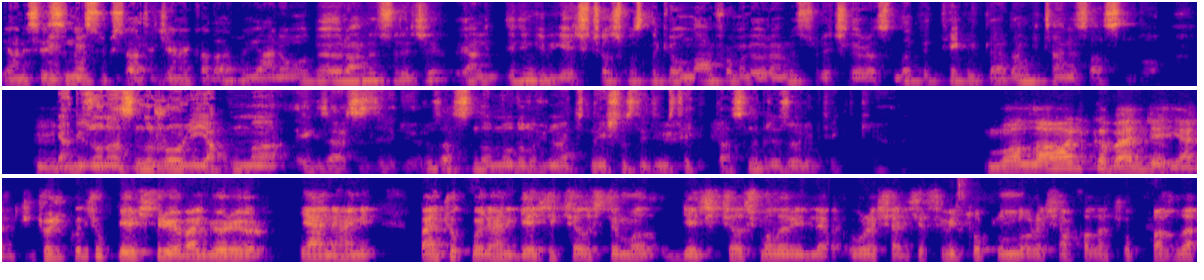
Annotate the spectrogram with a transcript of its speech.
Yani sesini nasıl yükselteceğine kadar. Yani o bir öğrenme süreci. Yani dediğim gibi gençlik çalışmasındaki o non-formal öğrenme süreçleri arasında bir tekniklerden bir tanesi aslında o. Yani biz onu aslında rol yapma egzersizleri diyoruz. Aslında Model of United Nations dediğimiz teknik aslında biraz öyle bir teknik yani. Vallahi harika. Bence yani çocukları çok geliştiriyor ben görüyorum. Yani hani ben çok böyle hani gençlik çalıştırma gençlik çalışmalarıyla uğraşan işte sivil toplumla uğraşan falan çok fazla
